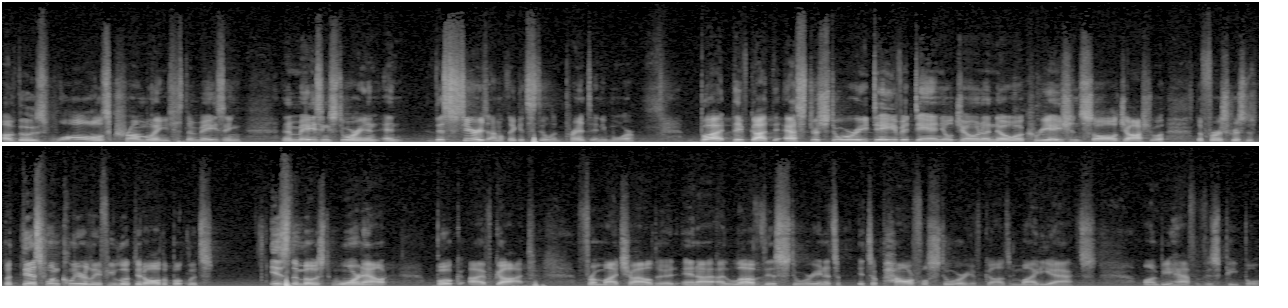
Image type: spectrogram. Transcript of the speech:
of those walls crumbling. Just amazing, an amazing story. And, and this series, I don't think it's still in print anymore. But they've got the Esther story, David, Daniel, Jonah, Noah, creation, Saul, Joshua, the first Christmas. But this one, clearly, if you looked at all the booklets, is the most worn out book I've got from my childhood. And I, I love this story, and it's a, it's a powerful story of God's mighty acts on behalf of his people.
